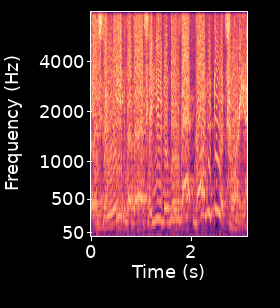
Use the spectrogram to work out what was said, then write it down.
If the need were there for you to do that, God would do it for you.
